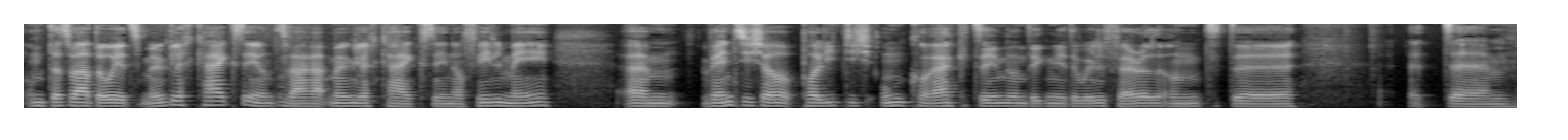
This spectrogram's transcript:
Und das wäre da jetzt die Möglichkeit gewesen. Und es wäre auch die Möglichkeit gewesen, noch viel mehr, ähm, wenn sie schon politisch unkorrekt sind und irgendwie der Will Ferrell und der, der ähm,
